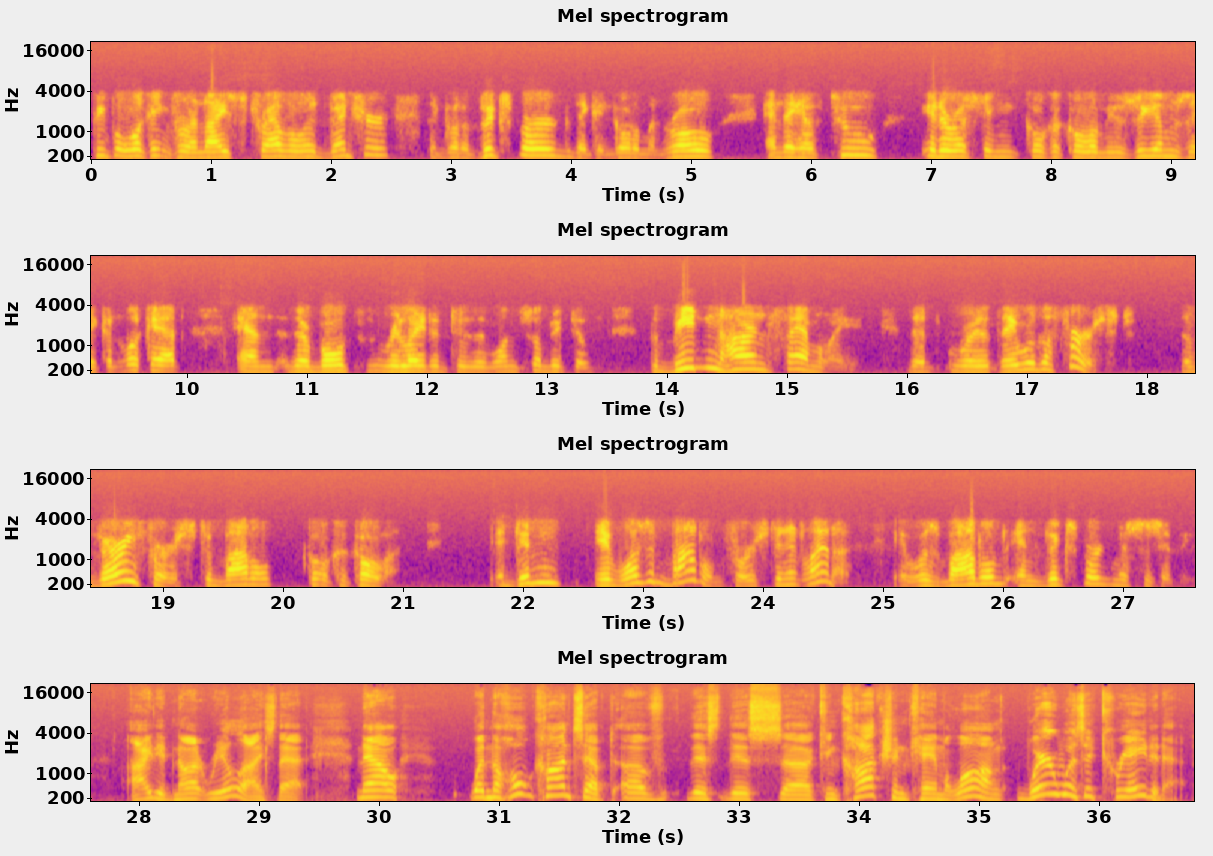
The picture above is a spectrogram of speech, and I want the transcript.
people looking for a nice travel adventure, they go to Vicksburg, they can go to Monroe, and they have two interesting Coca-Cola museums they can look at, and they're both related to the one subject of the Biedenharn family that were they were the first, the very first to bottle Coca-Cola. It didn't it wasn't bottled first in Atlanta. It was bottled in Vicksburg, Mississippi. I did not realize that. Now, when the whole concept of this this uh, concoction came along, where was it created at?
